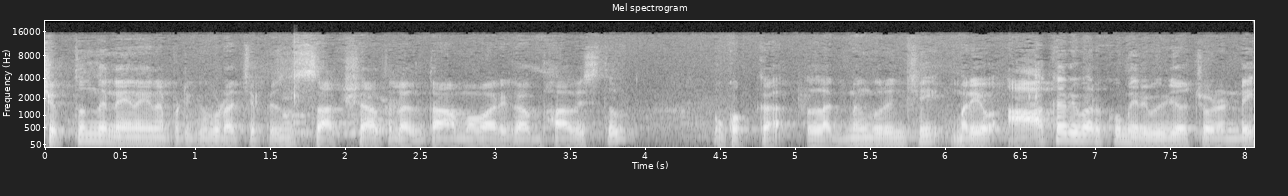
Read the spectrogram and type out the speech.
చెప్తుంది నేనైనప్పటికీ కూడా చెప్పిన సాక్షాత్ లలిత అమ్మవారిగా భావిస్తూ ఒక్కొక్క లగ్నం గురించి మరియు ఆఖరి వరకు మీరు వీడియో చూడండి.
